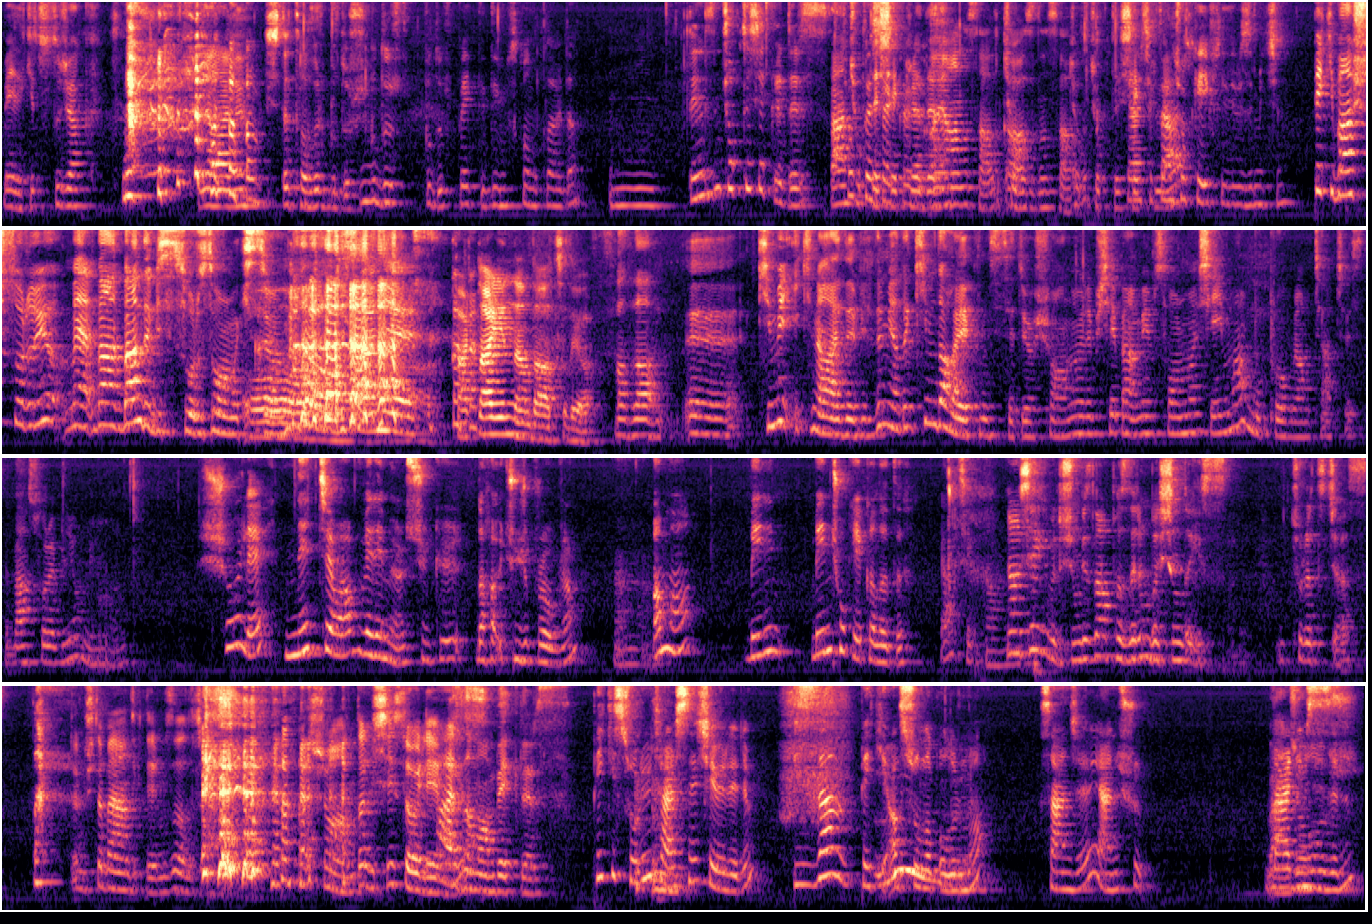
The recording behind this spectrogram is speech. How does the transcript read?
belli ki tutacak. yani İşte tavır budur. Budur, budur beklediğimiz konuklardan. Hmm. Deniz'im çok teşekkür ederiz. ben Çok çok, teşekkür teşekkür, ederim. ederim. Ayağına sağlık, Çok- ağzına sağlık. Çok çok teşekkürler. Gerçekten çok keyifliydi bizim için. Peki ben şu soruyu ben ben de bir soru sormak istiyorum. bir saniye. Kartlar yeniden dağıtılıyor. falan e, kimi ikna edebildim ya da kim daha yakın hissediyor şu an? Öyle bir şey ben benim sorma şeyim var mı bu program çerçevesinde? Ben sorabiliyor muyum onu? Şöyle net cevap veremiyoruz çünkü daha üçüncü program. Ha, Ama benim beni çok yakaladı. gerçekten? Yani şey gibi düşün, biz daha pazarın başındayız. Bir tur atacağız. Dönüşte beğendiklerimizi alacağız. Şu anda bir şey söyleyemeyiz. Her zaman bekleriz. Peki soruyu tersine çevirelim. Bizden peki astrolog olur mu? Sence? Yani şu Bence verdiğimiz olur. izlenim.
